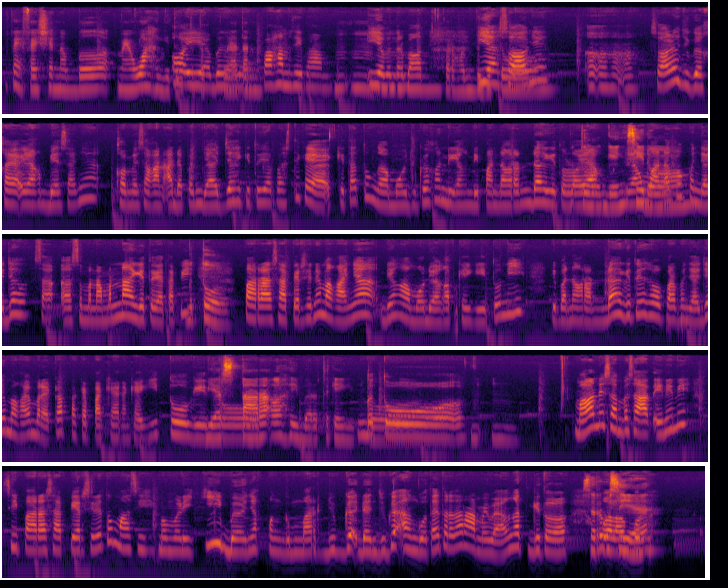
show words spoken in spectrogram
apa ya, fashionable, mewah gitu. Oh iya benar kelihatan. paham sih paham. Mm-mm, Iya, bener banget. Kurang lebih Iya gitu. soalnya eh, eh. soalnya juga kayak yang biasanya kalau misalkan ada penjajah gitu ya pasti kayak kita tuh nggak mau juga kan yang dipandang rendah gitu loh Betul, yang gengsi yang mana dong. tuh penjajah eh, semena-mena gitu ya tapi betul. para sapir sini makanya dia nggak mau dianggap kayak gitu nih dipandang rendah gitu ya sama para penjajah makanya mereka pakai pakaian yang kayak gitu gitu Biar setara lah ibaratnya kayak gitu. betul Mm-mm. malah nih sampai saat ini nih si para sapir sini tuh masih memiliki banyak penggemar juga dan juga anggotanya ternyata rame banget gitu loh Seru sih ya.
